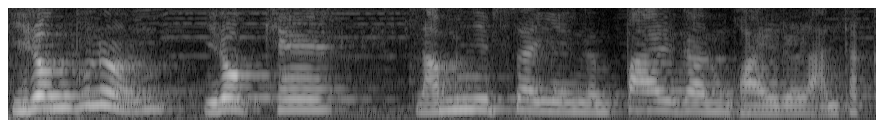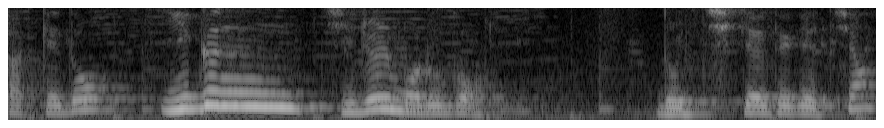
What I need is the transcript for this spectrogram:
이런 분은 이렇게 나뭇잎 사이에 있는 빨간 과일을 안타깝게도 익은지를 모르고 놓치게 되겠죠.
